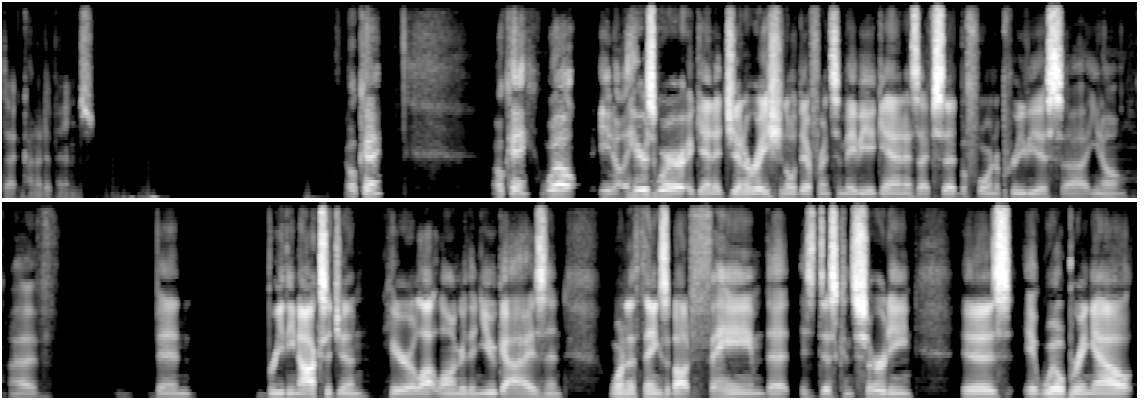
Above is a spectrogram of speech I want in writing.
That kind of depends. Okay. Okay. Well, you know, here's where again a generational difference, and maybe again, as I've said before in a previous, uh, you know, I've been breathing oxygen here a lot longer than you guys, and one of the things about fame that is disconcerting is it will bring out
